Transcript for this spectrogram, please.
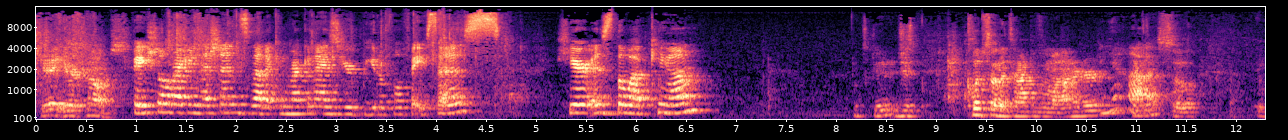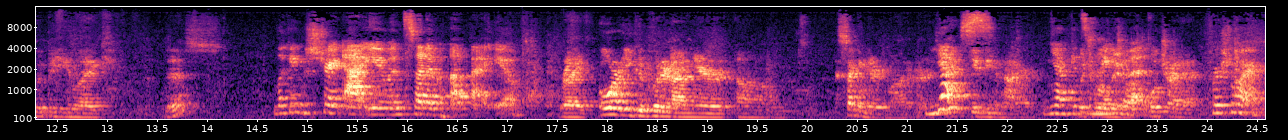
Okay, here it comes. Facial recognition so that it can recognize your beautiful faces. Here is the webcam. Looks good. It just clips on the top of a monitor. I Yeah. guess. So it would be like this. Looking straight at you instead of up at you. Right. Or you could put it on your um, secondary monitor. Yes. Get, even higher. Yeah, get Which some we'll do. to it. We'll try that. For sure.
